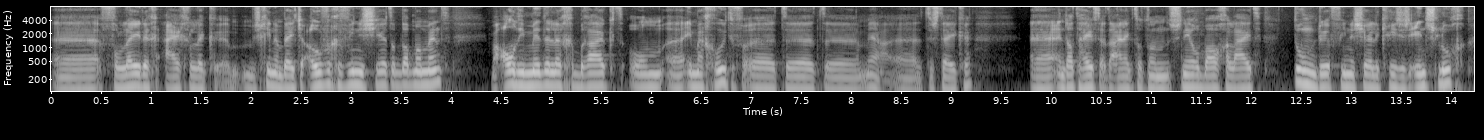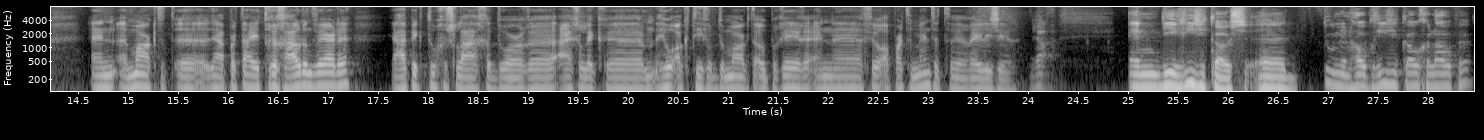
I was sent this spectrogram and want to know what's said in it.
eh, volledig eigenlijk eh, misschien een beetje overgefinancierd op dat moment. Maar al die middelen gebruikt om in mijn groei te, te, te, ja, te steken. En dat heeft uiteindelijk tot een sneeuwbal geleid toen de financiële crisis insloeg. En markt, eh, ja, partijen terughoudend werden ja, heb ik toegeslagen door eh, eigenlijk eh, heel actief op de markt te opereren en eh, veel appartementen te realiseren. Ja. En die risico's, toen een hoop risico gelopen.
